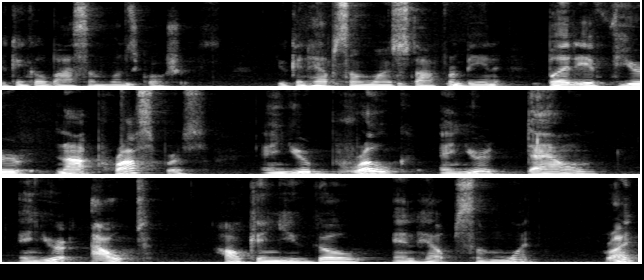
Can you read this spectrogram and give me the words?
You can go buy someone's groceries. You can help someone stop from being. But if you're not prosperous and you're broke and you're down and you're out, how can you go and help someone? Right?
